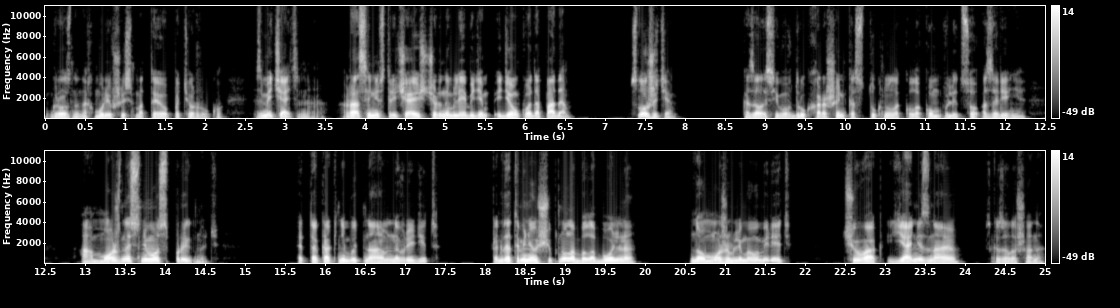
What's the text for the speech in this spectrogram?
Грозно нахмурившись, Матео потер руку. «Замечательно. Раз я не встречаюсь с черным лебедем, идем к водопадам. Слушайте!» Казалось, его вдруг хорошенько стукнуло кулаком в лицо озарение. «А можно с него спрыгнуть? Это как-нибудь нам навредит? Когда ты меня ущипнула, было больно. Но можем ли мы умереть?» «Чувак, я не знаю», — сказала Шана.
